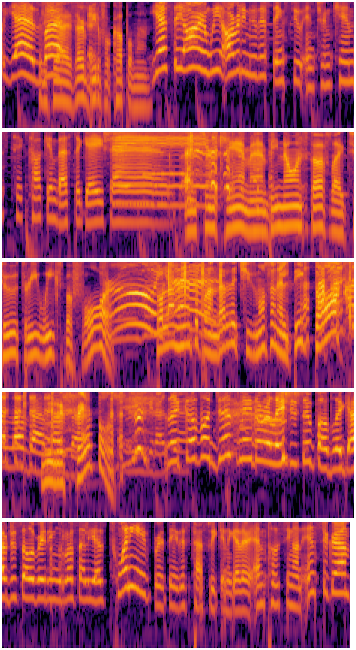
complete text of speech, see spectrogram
Oh, yes, but Felicidades. They're a beautiful couple, man. yes, they are, and we already knew this thanks to intern Kim's TikTok investigation. Intern Kim, man. Be knowing stuff like two, three weeks before. True, Solamente por andar de chismosa en el TikTok. I love that. Mis love that. respetos. The couple just made the relationship public after celebrating Rosalia's 28th birthday this past weekend together and posting on Instagram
